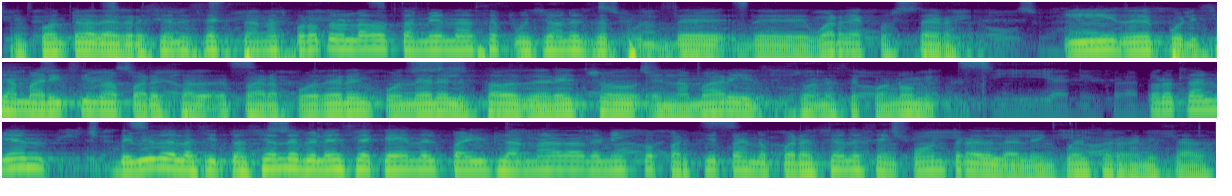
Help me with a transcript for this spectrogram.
en contra de agresiones externas. Por otro lado también hace funciones de, guardia costera y de policía marítima para, para poder imponer el Estado de Derecho en la mar y en sus zonas económicas. Pero también, debido a la situación de violencia que hay en el país, la Armada de México participa en operaciones en contra de la delincuencia organizada.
